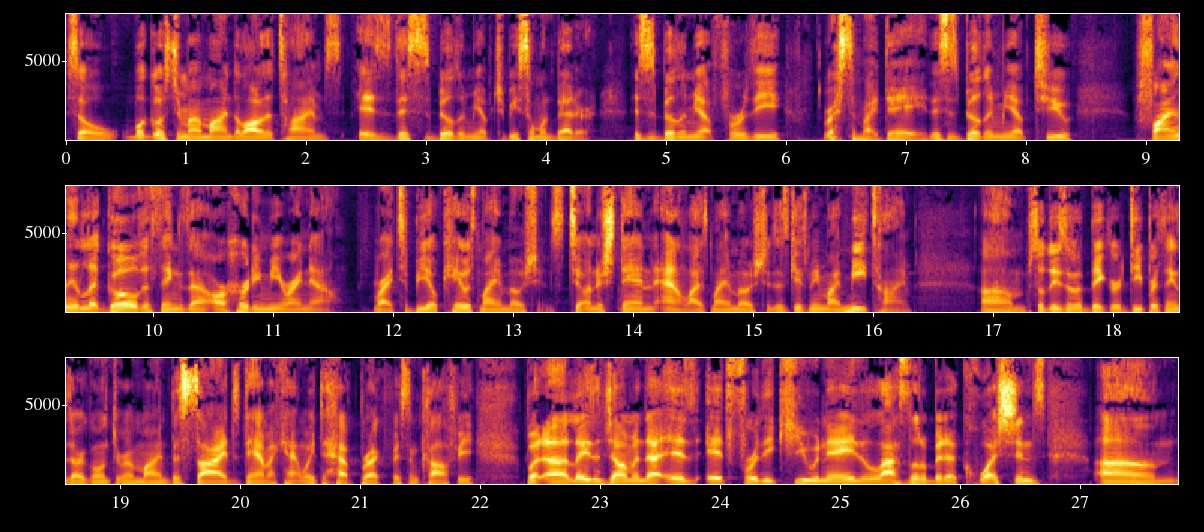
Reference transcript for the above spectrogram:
So what goes through my mind a lot of the times is this is building me up to be someone better. This is building me up for the rest of my day. This is building me up to finally let go of the things that are hurting me right now, right? To be okay with my emotions, to understand and analyze my emotions. This gives me my me time. Um, so these are the bigger, deeper things that are going through my mind. Besides, damn, I can't wait to have breakfast and coffee. But uh, ladies and gentlemen, that is it for the Q and A. The last little bit of questions. Um,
